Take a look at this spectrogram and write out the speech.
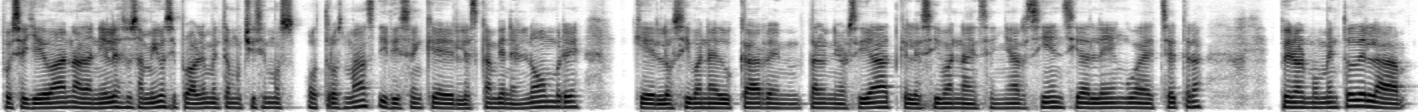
pues se llevan a Daniel y a sus amigos y probablemente a muchísimos otros más y dicen que les cambian el nombre, que los iban a educar en tal universidad, que les iban a enseñar ciencia, lengua, etcétera. Pero al momento de la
